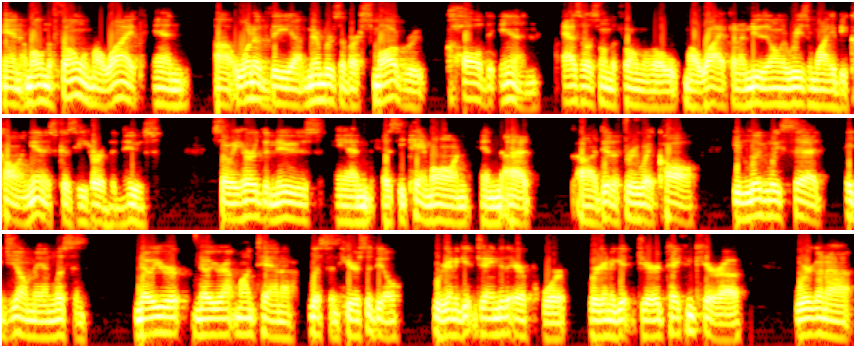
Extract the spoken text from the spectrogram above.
And I'm on the phone with my wife, and uh, one of the uh, members of our small group called in as I was on the phone with my wife. And I knew the only reason why he'd be calling in is because he heard the news. So he heard the news, and as he came on and I uh, did a three way call, he literally said, Hey, Jim, man, listen, know you're, know you're out Montana. Listen, here's the deal. We're going to get Jane to the airport. We're going to get Jared taken care of. We're going to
